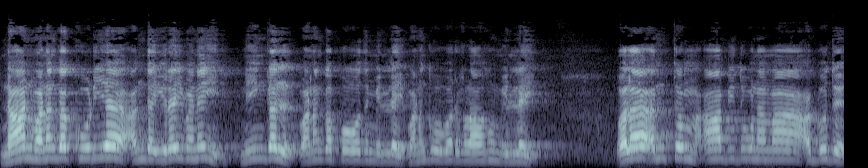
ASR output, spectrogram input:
நான் வணங்கக்கூடிய அந்த இறைவனை நீங்கள் வணங்கப் போவதும் இல்லை வணங்குபவர்களாகவும் இல்லை. வல அந்தும் ஆபிதூனமா அபுது.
